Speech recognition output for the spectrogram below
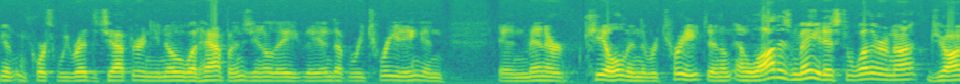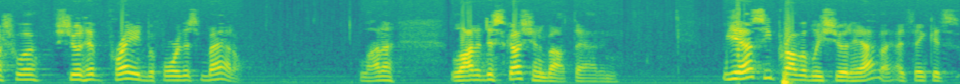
you know, of course, we read the chapter and you know what happens. You know, they, they end up retreating and, and men are killed in the retreat. And, and a lot is made as to whether or not Joshua should have prayed before this battle. A lot of, a lot of discussion about that. And Yes, he probably should have. I think it's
